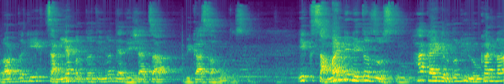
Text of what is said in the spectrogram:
मला वाटतं की एक चांगल्या पद्धतीनं त्या देशाचा विकास हा होत असतो. एक सामान्य नेता जो असतो हा काय करतो की लोकांना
